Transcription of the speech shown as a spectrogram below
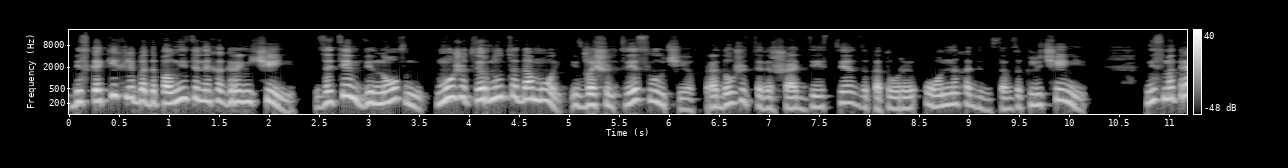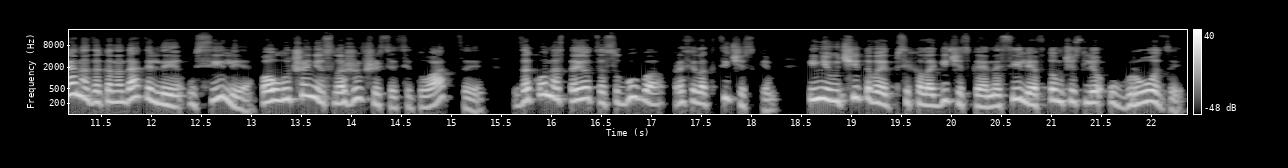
без каких-либо дополнительных ограничений. Затем виновный может вернуться домой и в большинстве случаев продолжить совершать действия, за которые он находился в заключении. Несмотря на законодательные усилия по улучшению сложившейся ситуации, закон остается сугубо профилактическим и не учитывает психологическое насилие, в том числе угрозы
